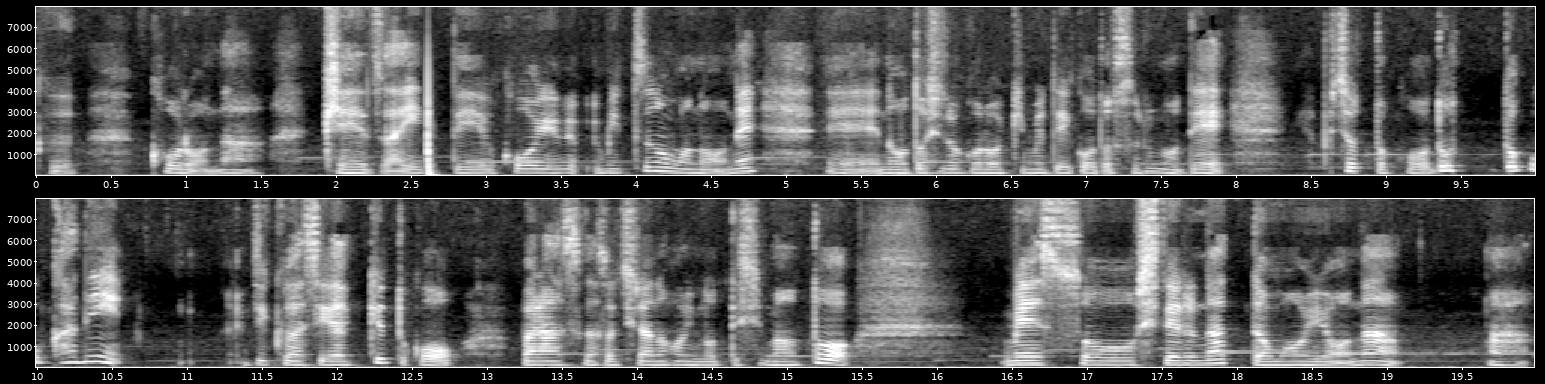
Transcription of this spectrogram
クコロナ経済っていうこういう3つのものをね、えー、の落としどころを決めていこうとするのでやっぱちょっとこうどこかに軸足がキュッとこうバランスがそちらの方に乗ってしまうと瞑想してるなって思うような、まあ、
